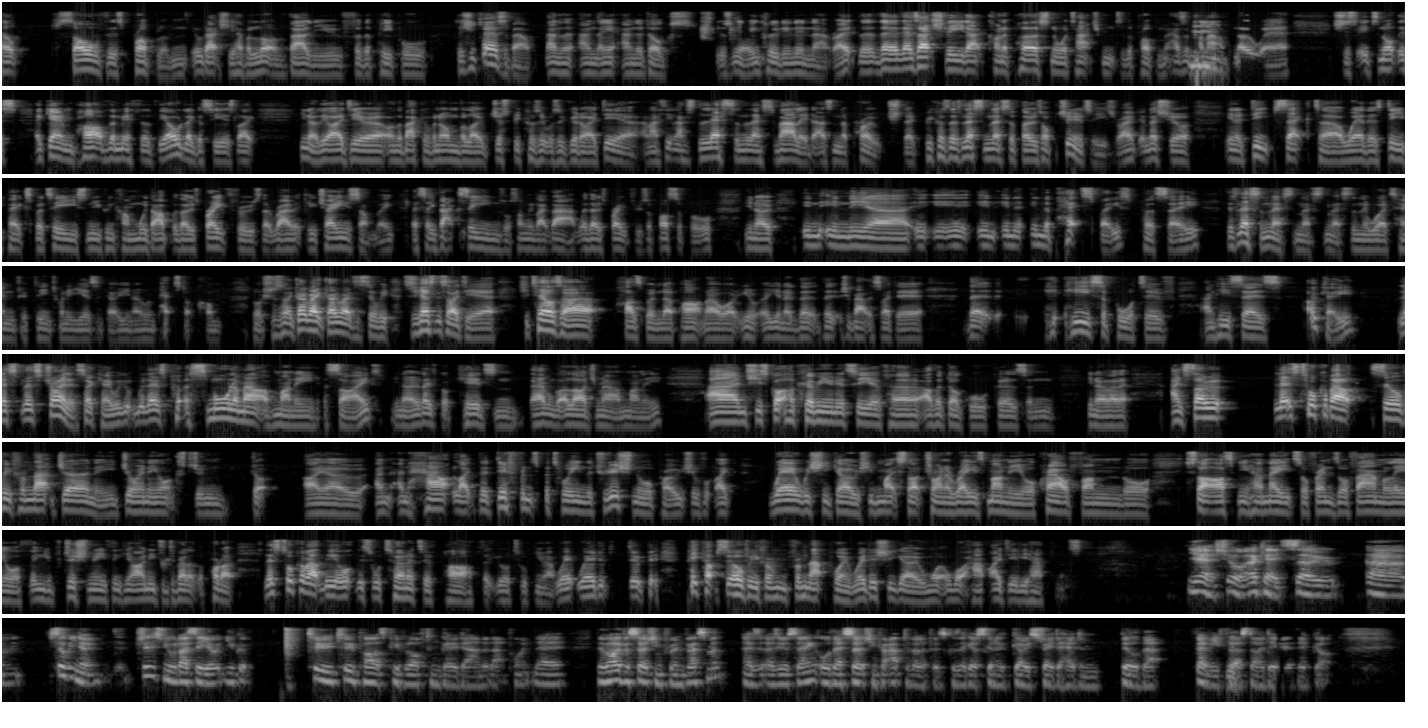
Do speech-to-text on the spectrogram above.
help solve this problem it would actually have a lot of value for the people that she cares about and the and the, and the dogs you know including in that right? The, the, there's actually that kind of personal attachment to the problem. It hasn't come mm-hmm. out of nowhere. It's just it's not this again part of the myth of the old legacy is like you know the idea on the back of an envelope just because it was a good idea. And i think that's less and less valid as an approach because there's less and less of those opportunities right? Unless you're in a deep sector where there's deep expertise and you can come with up with those breakthroughs that radically change something let's say vaccines or something like that where those breakthroughs are possible you know in in the uh, in in in the pet space per se there's less and less and less and less than there were 10 15 20 years ago you know when pets.com launches so go back going back to sylvie so she has this idea she tells her husband her partner or you you know the, the, about this idea that he's supportive and he says okay let's let's try this. Okay, we, we, let's put a small amount of money aside. You know, they've got kids and they haven't got a large amount of money, and she's got her community of her other dog walkers and you know, and so let's talk about Sylvie from that journey, joining Oxogen.io, and and how like the difference between the traditional approach of like where would she go? She might start trying to raise money or crowd fund or start asking her mates or friends or family or thinking traditionally thinking I need to develop the product. Let's talk about the this alternative path that you're talking about. Where, where did, did pick up Sylvie from from that point? Where does she go? And what what ha- ideally happens? Yeah, sure. Okay, so um, so you know traditionally what I see you you've got two two paths people often go down at that point. They're they're either searching for investment, as, as you were saying, or they're searching for app developers because they're just going to go straight ahead and build that very first yeah. idea they've got.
